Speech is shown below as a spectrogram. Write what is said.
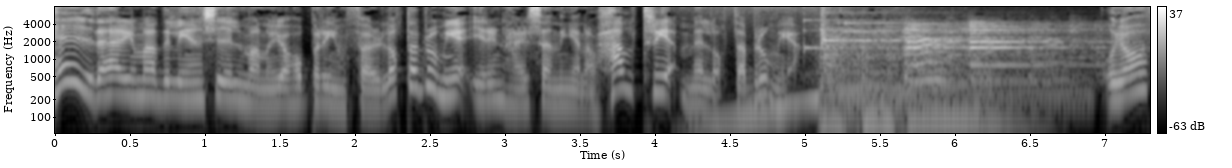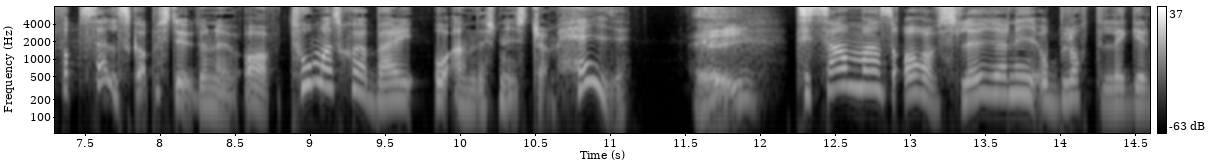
Hej, det här är Madeleine Kilman och jag hoppar in för Lotta Bromé i den här sändningen av Halv tre med Lotta Bromé. Och jag har fått sällskap i studion nu av Thomas Sjöberg och Anders Nyström. Hej! Hej! Tillsammans avslöjar ni och blottlägger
